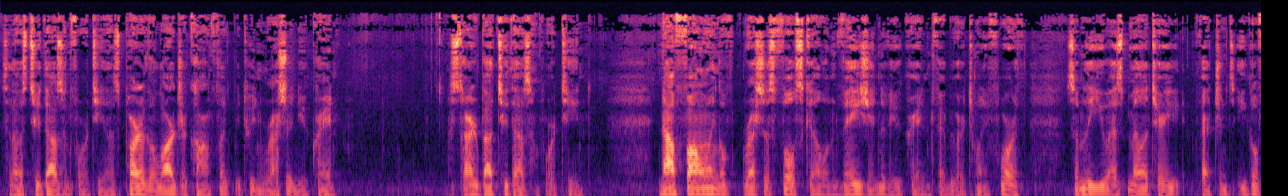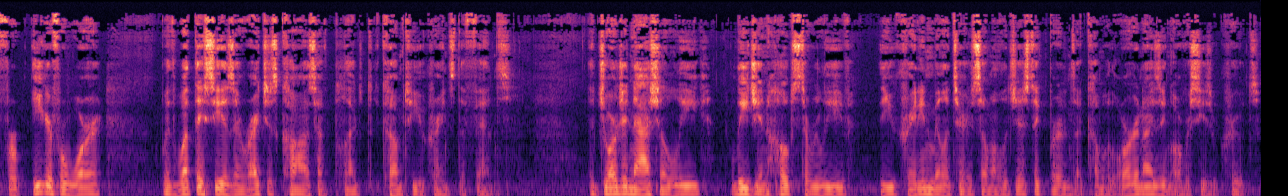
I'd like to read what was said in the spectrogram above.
So that was 2014. That was part of the larger conflict between Russia and Ukraine. Started about 2014. Now, following Russia's full scale invasion of Ukraine on February 24th, some of the U.S. military veterans eager for, eager for war with what they see as a righteous cause have pledged to come to Ukraine's defense. The Georgia National League Legion hopes to relieve the Ukrainian military some of the logistic burdens that come with organizing overseas recruits.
